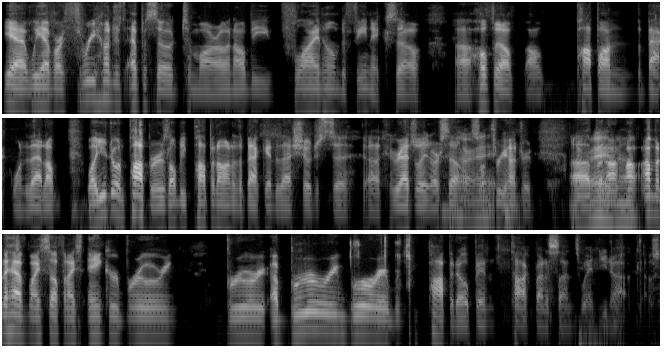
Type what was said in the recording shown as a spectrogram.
yeah, we have our 300th episode tomorrow, and I'll be flying home to Phoenix. So uh, hopefully, I'll, I'll pop on the back one of that. I'll, while you're doing poppers, I'll be popping on to the back end of that show just to uh, congratulate ourselves right. on 300. Uh, right, but I, am going to have myself a nice Anchor Brewing brewery, a brewing brewery, pop it open, talk about a Suns win. You know how it goes.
